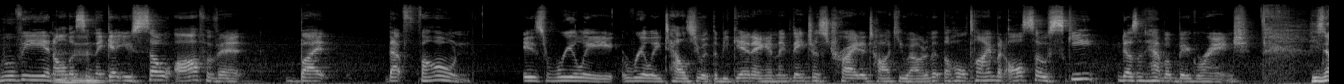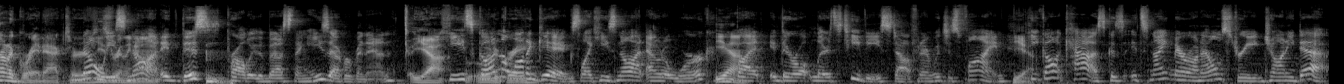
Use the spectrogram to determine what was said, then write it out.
movie and all this? Mm-hmm. And they get you so off of it. But that phone is really, really tells you at the beginning, and they, they just try to talk you out of it the whole time. But also, Skeet doesn't have a big range. He's not a great actor. No, he's, really not. It, this is probably the best thing he's ever been in. Yeah, he's gotten a lot of gigs. Like he's not out of work. Yeah. but there there's TV stuff and which is fine. Yeah. he got cast because it's Nightmare on Elm Street. Johnny Depp.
